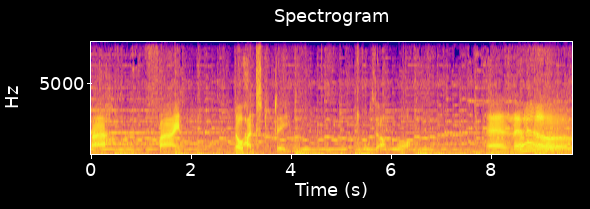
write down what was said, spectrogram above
Ah, fine. No hunt today. Oh, there are more. Hello.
